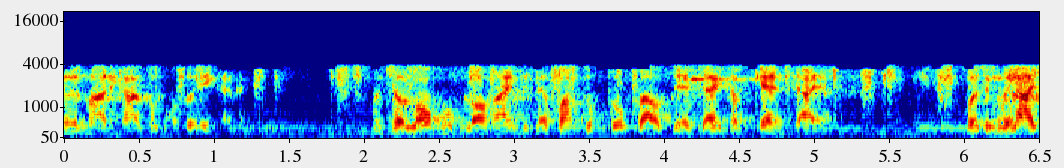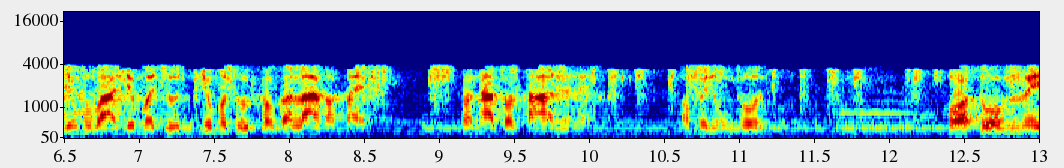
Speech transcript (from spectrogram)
เดินมาในงานศพของตัวเองอะไรมันชอบร้องห่มร้องไห้มีแต่ความทุกข์โศกเศร้าเสียใจกับแกนใจ เมื่อถึงเวลาโยมบาลโยมชุนโยมทูตเขาก็ลากออกไปต่อหน้าต่อตาเนี่ยแหละเอาไปลงโทษ เพราะตัวมันไม่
